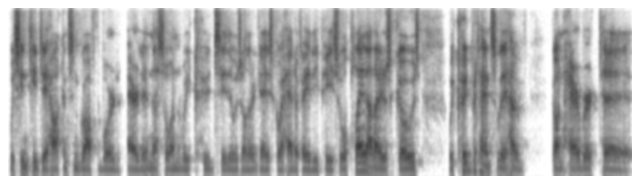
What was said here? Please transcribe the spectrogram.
we've seen TJ Hockenson go off the board early in this one. We could see those other guys go ahead of ADP, so we'll play that out as it goes. We could potentially have gone Herbert to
